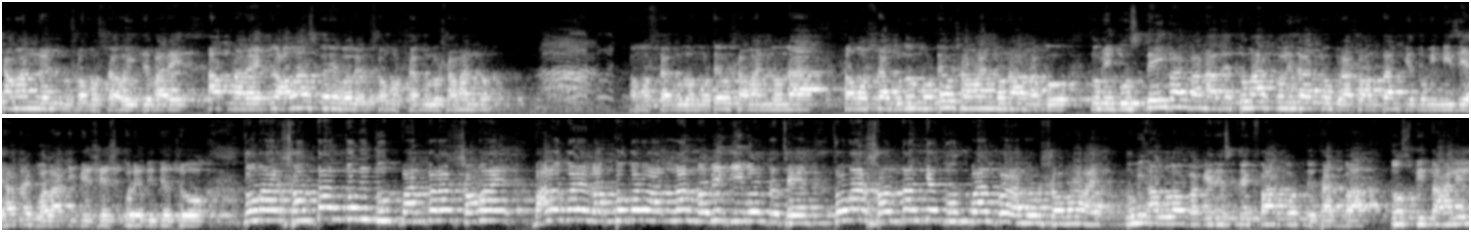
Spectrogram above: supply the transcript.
সামান্য একটু সমস্যা হইতে পারে। আপনারা একটু আওয়াজ করে বলেন, সমস্যাগুলো সামান্য। সমস্যাগুলো মোটেও সামান্য না, সমস্যাগুলো মোটেও সামান্য না মাগো তুমি বুঝতেই পারবা না যে তোমার কলিজার টুকরা সন্তানকে তুমি নিজে হাতে গলা টিপে শেষ করে দিতেছ। তোমার সন্তান যদি দুধ পান করার সময় ভালো করে লক্ষ্য করো আল্লাহ নবী কি বলতেছেন? তোমার সন্তানকে দুধ পান করানোর সময় তুমি আল্লাহ পাকের ইস্তেগফার করতে থাকবা, তসবি তাহলিল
